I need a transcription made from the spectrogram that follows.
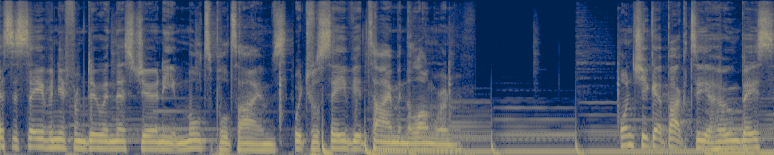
this is saving you from doing this journey multiple times, which will save you time in the long run. Once you get back to your home base,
